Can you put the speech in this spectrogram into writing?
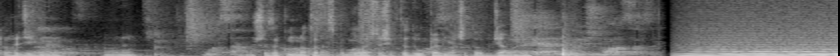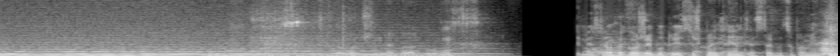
Trochę dziwne, ale muszę z akumulatora spróbować, to się wtedy upewnia, czy to działa. Nie? Rodzinnego albumu. Tym jest trochę gorzej, bo tu jest coś pęknięte z tego co pamiętam.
